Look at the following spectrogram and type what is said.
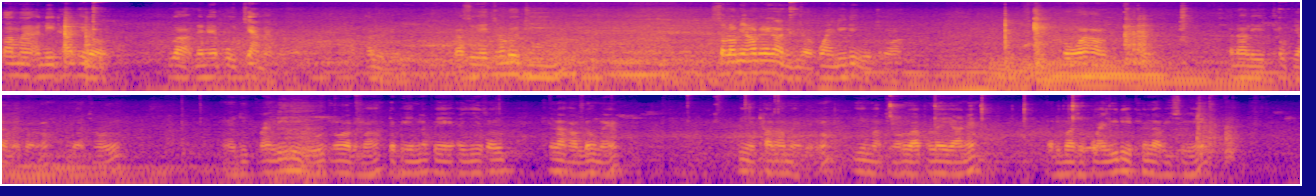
ပါမန်အနေထားထည့်တော့သူကနည်းနည်းပိုကြက်မယ်ပေါ့အဲ့လိုမျိုးဒါဆိုရင်ကျွန်တော်တို့ဒီဆလောမြောင်းထဲကနေပြီးတော့ကွိုင်လေးတွေကိုကျွန်တော်ကပုံအောင်ခဏလေးထုတ်ပြမယ်ပေါ့နော်ဒါကျွန်တော်တို့အဲဒီပိုင်းလေးတွေကိုကျွန်တော်တို့ဒီမှာတပင်နှစ်ပင်အရင်ဆုံးခဏအောင်လုပ်မယ်ပြီးရင်ထားထားမယ်ပေါ့နော်ပြီးမှကျွန်တော်တို့က player နဲ့ ဒီမှာဆို coin လေးတွေထွက်လာပြီဆိုရင်ပ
